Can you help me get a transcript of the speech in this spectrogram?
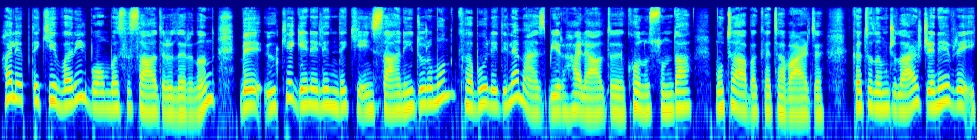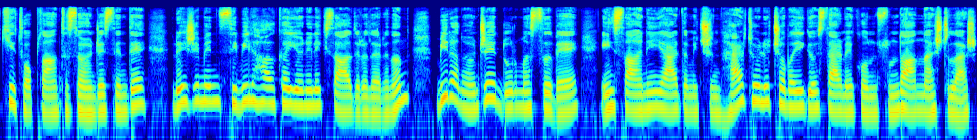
Halep'teki varil bombası saldırılarının ve ülke genelindeki insani durumun kabul edilemez bir hal aldığı konusunda mutabakata vardı. Katılımcılar Cenevre 2 toplantısı öncesinde rejimin sivil halka yönelik saldırılarının bir an önce durması ve insani yardım için her türlü çabayı gösterme konusunda anlaştılar.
